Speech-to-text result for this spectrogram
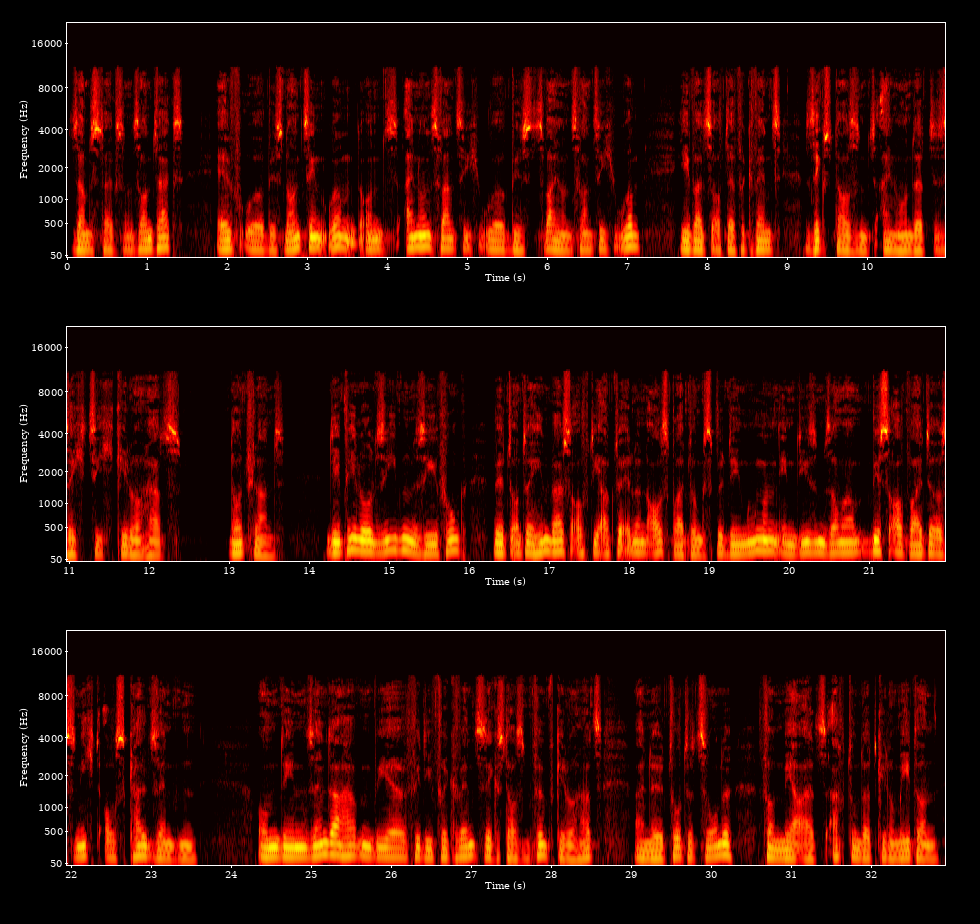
samstags und sonntags, 11 Uhr bis 19 Uhr und 21 Uhr bis 22 Uhr, jeweils auf der Frequenz 6160 Kilohertz. Deutschland. DP07 Seefunk wird unter Hinweis auf die aktuellen Ausbreitungsbedingungen in diesem Sommer bis auf weiteres nicht aus Kalt senden. Um den Sender haben wir für die Frequenz 6005 kHz eine tote Zone von mehr als 800 Kilometern.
